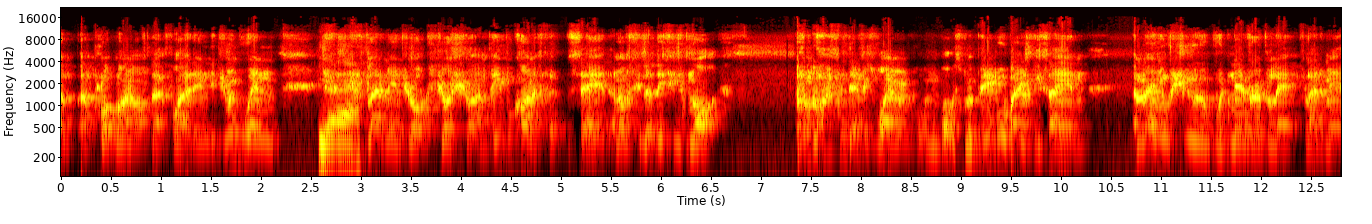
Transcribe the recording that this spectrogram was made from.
a, a plot line after that fight had ended? Do you remember when yeah. Vladimir drops Joshua and people kind of said, and obviously that this is not life and death is way more important than boxing. But people were basically saying Emanuel Steward would never have let Vladimir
